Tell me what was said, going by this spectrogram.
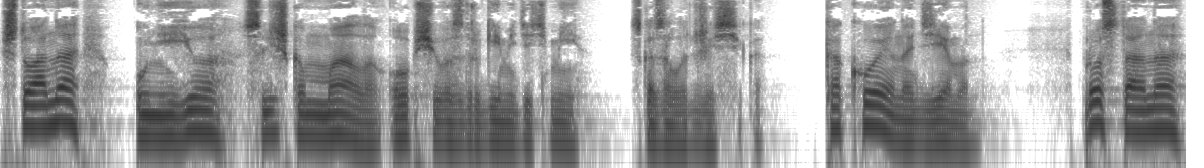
что она... У нее слишком мало общего с другими детьми, сказала Джессика. Какой она демон? Просто она...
